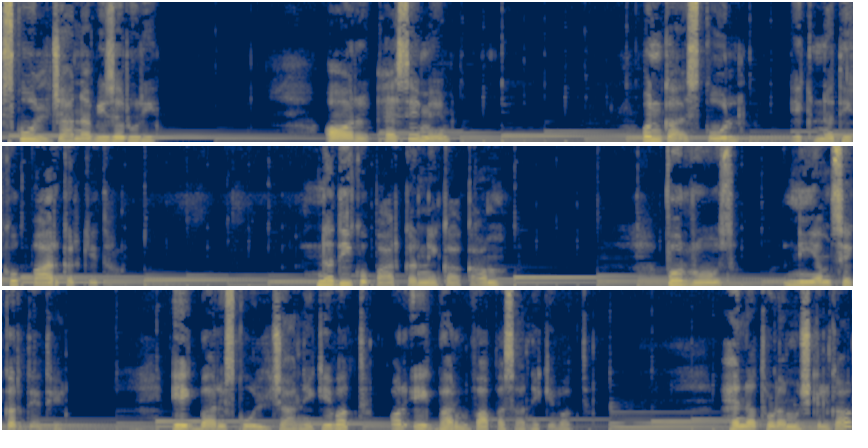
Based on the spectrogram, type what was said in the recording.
स्कूल जाना भी ज़रूरी। और ऐसे में उनका स्कूल एक नदी को पार करके था। नदी को पार करने का काम वो रोज नियम से करते थे। एक बार स्कूल जाने के वक्त और एक बार वापस आने के वक्त। है ना थोड़ा मुश्किल काम?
